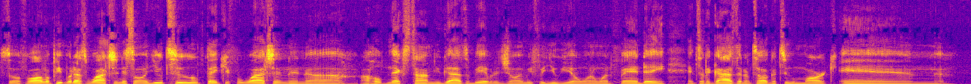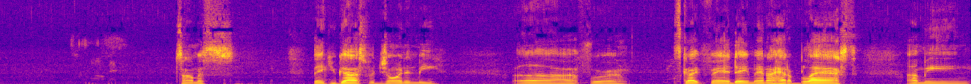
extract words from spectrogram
So for all the people that's watching this on YouTube, thank you for watching, and uh, I hope next time you guys will be able to join me for Yu-Gi-Oh! 101 Fan Day. And to the guys that I'm talking to, Mark and Thomas, thank you guys for joining me uh, for Skype Fan Day. Man, I had a blast. I mean,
